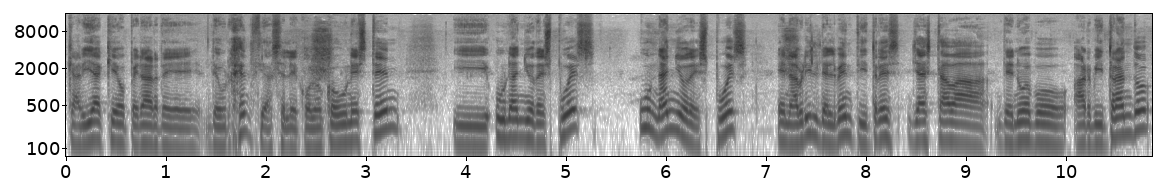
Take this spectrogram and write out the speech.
que había que operar de, de urgencia. Se le colocó un stent y un año después, un año después, en abril del 23, ya estaba de nuevo arbitrando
